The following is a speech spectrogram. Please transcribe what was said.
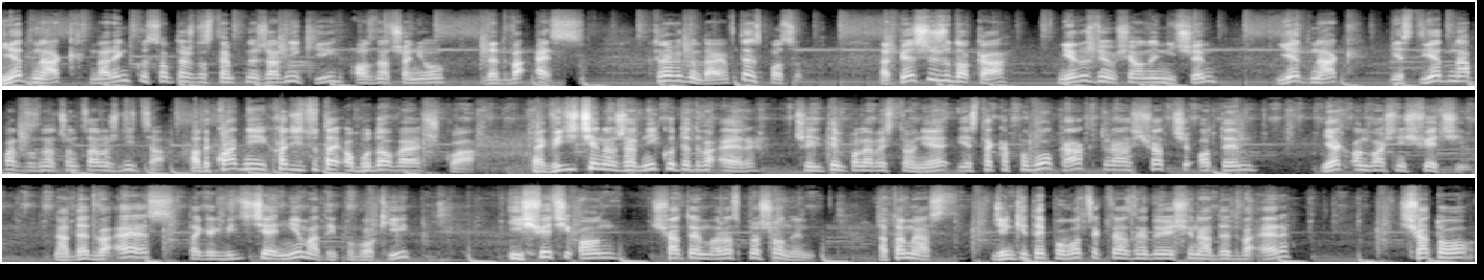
Jednak na rynku są też dostępne żarniki o oznaczeniu D2S, które wyglądają w ten sposób. Na pierwszy rzut oka nie różnią się one niczym, jednak jest jedna bardzo znacząca różnica, a dokładniej chodzi tutaj o budowę szkła. Jak widzicie na żarniku D2R, czyli tym po lewej stronie, jest taka powłoka, która świadczy o tym, jak on właśnie świeci. Na D2S, tak jak widzicie, nie ma tej powłoki i świeci on światłem rozproszonym. Natomiast dzięki tej powłoce, która znajduje się na D2R, światło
